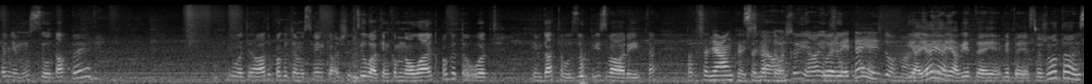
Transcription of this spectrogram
paņem uzsilt apēdi. Ļoti ātri pagatavojam, vienkārši cilvēkiem, kam nav laika pagatavot, ir gatava zupa izvārīta. Pats saļānka, es skatos. Jā, to ir vietējais domājis? Jā, jā, jā, jā vietējais, vietējais ražotājs.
